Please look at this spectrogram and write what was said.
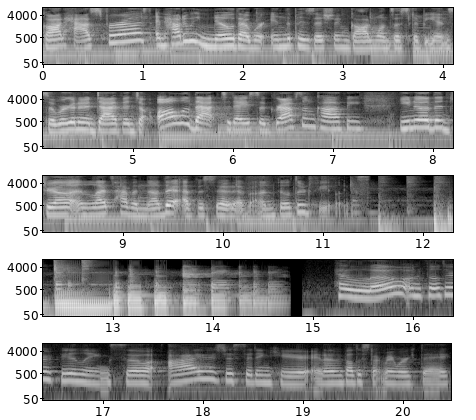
God has for us? And how do we know that we're in the position God wants us to be in? So, we're going to dive into all of that today. So, grab some coffee. You know the drill, and let's have another episode of Unfiltered Feelings. Hello, unfiltered feelings. So, I was just sitting here and I'm about to start my workday,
